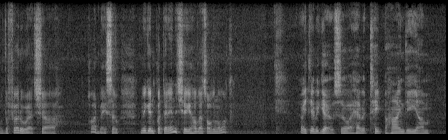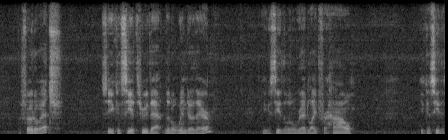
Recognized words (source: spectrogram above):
of the photo etch uh, pod base. So let me go and put that in and show you Hal that's all going to look. All right there we go. So I have it taped behind the, um, the photo etch so you can see it through that little window there. You can see the little red light for how. You can see the,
